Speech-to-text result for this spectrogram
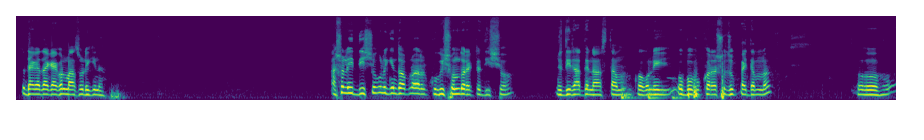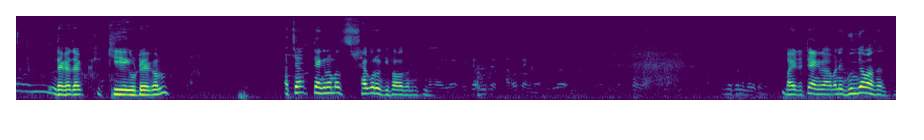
তো দেখা যাক এখন মাছ ওঠে কিনা। আসলে এই দৃশ্যগুলো কিন্তু আপনার খুবই সুন্দর একটা দৃশ্য। যদি রাতে না আসতাম, কখনোই উপভোগ করার সুযোগ পাইতাম না। তো দেখা যাক কি উঠে এখন। আচ্ছা ট্যাংরা মাছ সাগরও কি পাওয়া যায় নাকি? বাইরে ট্যাংরা মানে গুঙ্গা মাছ আর কি।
